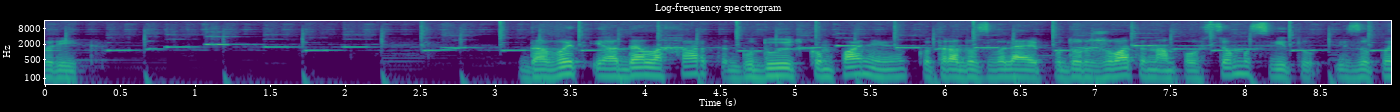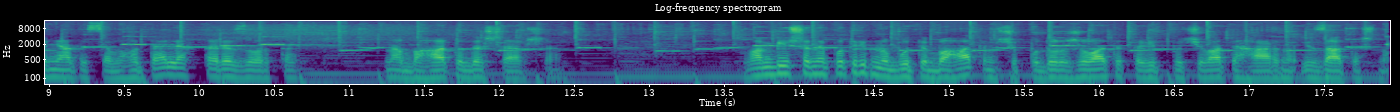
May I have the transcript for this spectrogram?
в рік. Давид і Адела Харт будують компанію, котра дозволяє подорожувати нам по всьому світу і зупинятися в готелях та резортах набагато дешевше. Вам більше не потрібно бути багатим, щоб подорожувати та відпочивати гарно і затишно.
